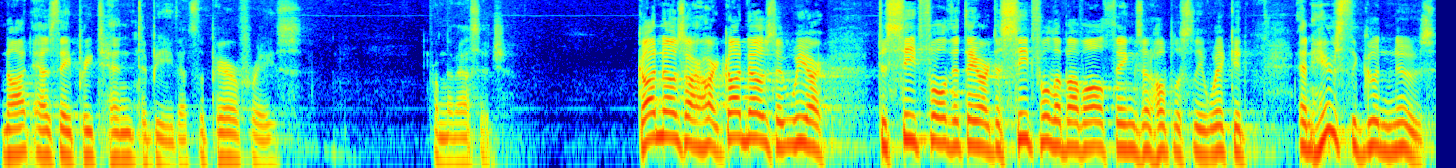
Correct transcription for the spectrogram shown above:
not as they pretend to be. That's the paraphrase from the message. God knows our heart. God knows that we are deceitful, that they are deceitful above all things and hopelessly wicked. And here's the good news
